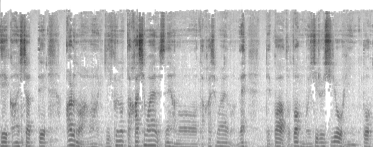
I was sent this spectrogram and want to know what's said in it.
閉館しちゃって、あるのは、まあ、岐阜の高島屋ですね。あの、高島屋のね、デパートと無印良品と、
